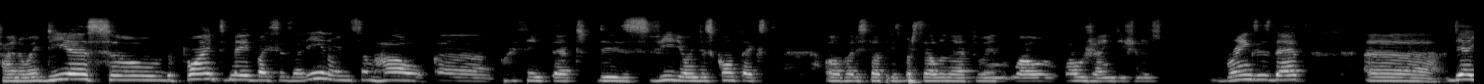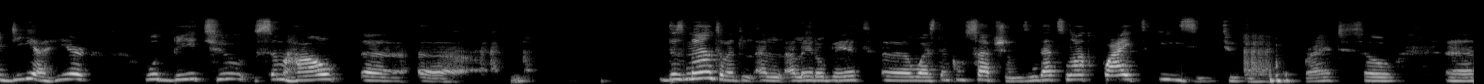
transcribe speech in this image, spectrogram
final idea. So the point made by Cesarino, and somehow uh, I think that this video in this context of Aristoteles, Barcelos, and Waujá indigenous brings is that uh, the idea here would be to somehow uh, uh, dismantle a, a, a little bit uh, Western conceptions, and that's not quite easy to do, right? So, uh,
